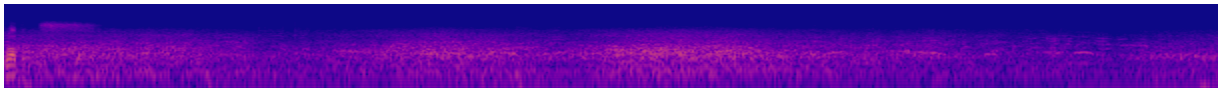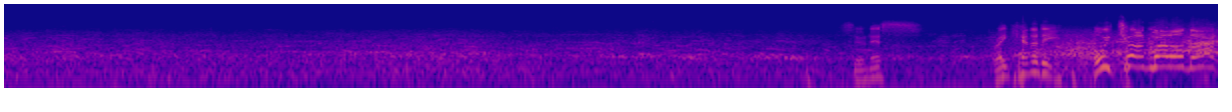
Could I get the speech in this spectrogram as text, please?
Roberts. Souness. Ray Kennedy. Oh, he turned well on that!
